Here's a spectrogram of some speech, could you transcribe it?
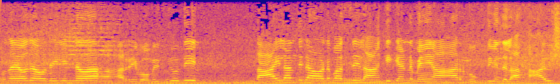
හොඳයි හොඳයි හොඳින් ඉන්නවා. හරි බොහොම ස්තුතියි. තායිලන්තයට ආවට පස්සේ ලාංකිකයන්ට මේ ආහාර භුක්ති විඳලා ආයුෂ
